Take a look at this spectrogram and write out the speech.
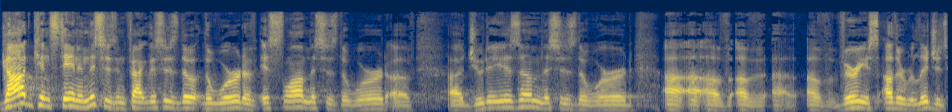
God can stand, and this is, in fact, this is the, the word of Islam, this is the word of uh, Judaism, this is the word uh, uh of, of, uh, of various other religions.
